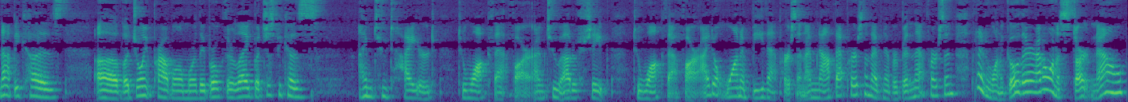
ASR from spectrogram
not because of a joint problem or they broke their leg, but just because I'm too tired to walk that far. I'm too out of shape to walk that far. I don't want to be that person. I'm not that person. I've never been that person, but I don't want to go there. I don't want to start now.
